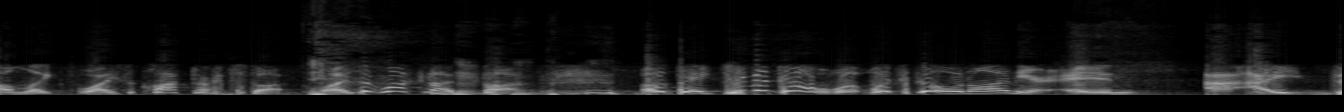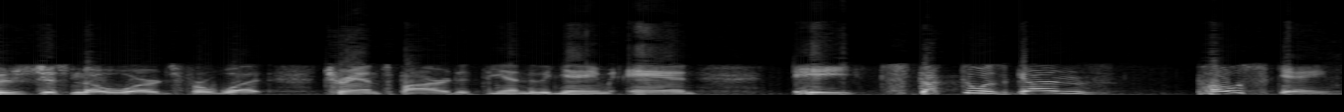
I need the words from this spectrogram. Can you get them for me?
I'm like, why is the clock not stopped? Why is the clock not stopped? okay, keep it going. What, what's going on here? And I, I, there's just no words for what transpired at the end of the game. And he stuck to his guns post game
